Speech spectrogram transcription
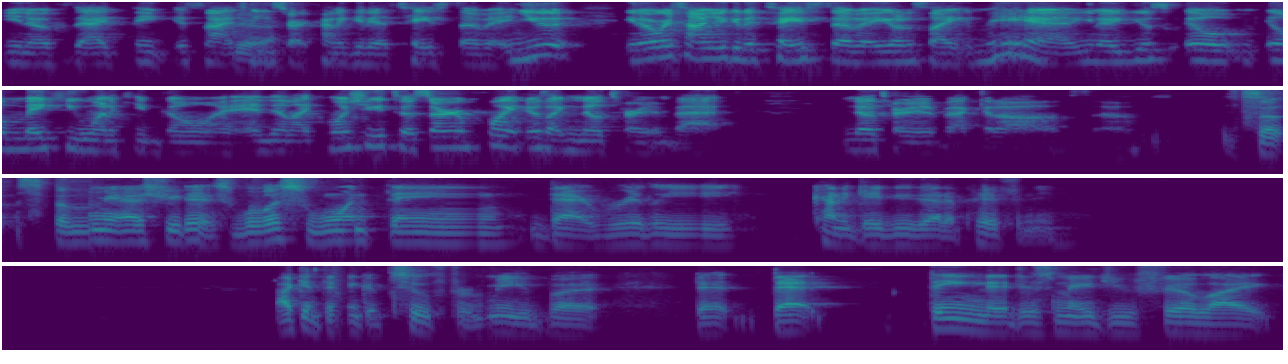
You know, because I think it's not until yeah. you start kind of getting a taste of it, and you, you know, every time you get a taste of it, you're just like, man, you know, you just, it'll it'll make you want to keep going. And then like once you get to a certain point, there's like no turning back, no turning back at all. So so so let me ask you this what's one thing that really kind of gave you that epiphany i can think of two for me but that that thing that just made you feel like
